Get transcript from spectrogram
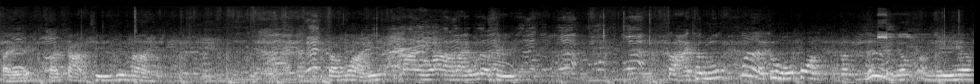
แต่สกัดทีมขึ้นมาจังหวะนี้ไม่ว่าอะไรผู้ตัดสินสายทะลุเมื่อดูบอลมันลื่นครับตรงนี้ครับ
